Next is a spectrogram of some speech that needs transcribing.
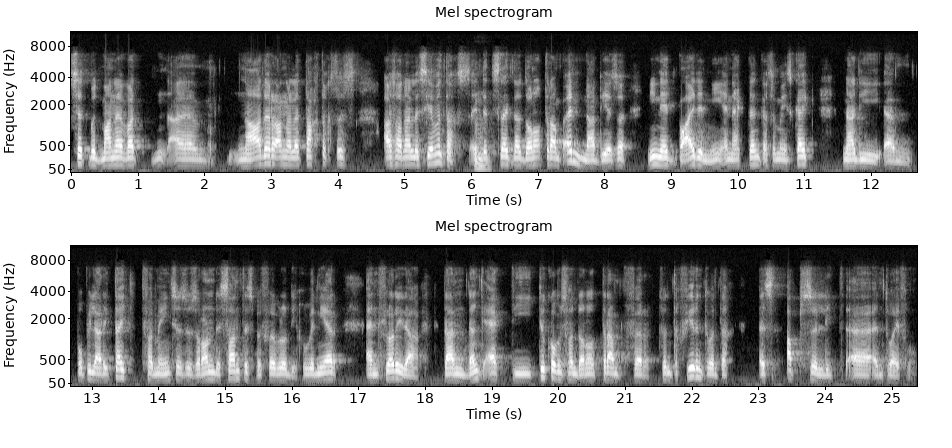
sit met manne wat uh, nader aan hulle 80s is as aan hulle 70s en dit sluit nou Donald Trump in na dese nie net Biden nie en ek dink as 'n mens kyk na die ehm um, populariteit van mense soos Ron DeSantis byvoorbeeld die goewerneur in Florida dan dink ek die toekoms van Donald Trump vir 2024 is absoluut uh in twyfel.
